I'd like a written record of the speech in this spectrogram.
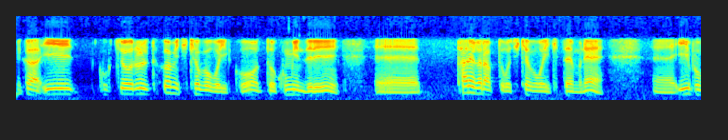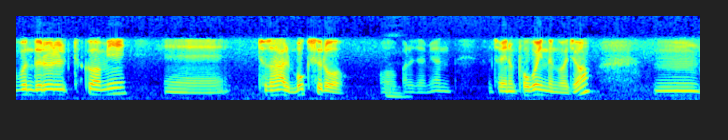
그러니까 이 국조를 특검이 지켜보고 있고 또 국민들이 에, 탄핵을 앞두고 지켜보고 있기 때문에 에, 이 부분들을 특검이 에, 조사할 몫으로 어, 말하자면 저희는 보고 있는 거죠. 음,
